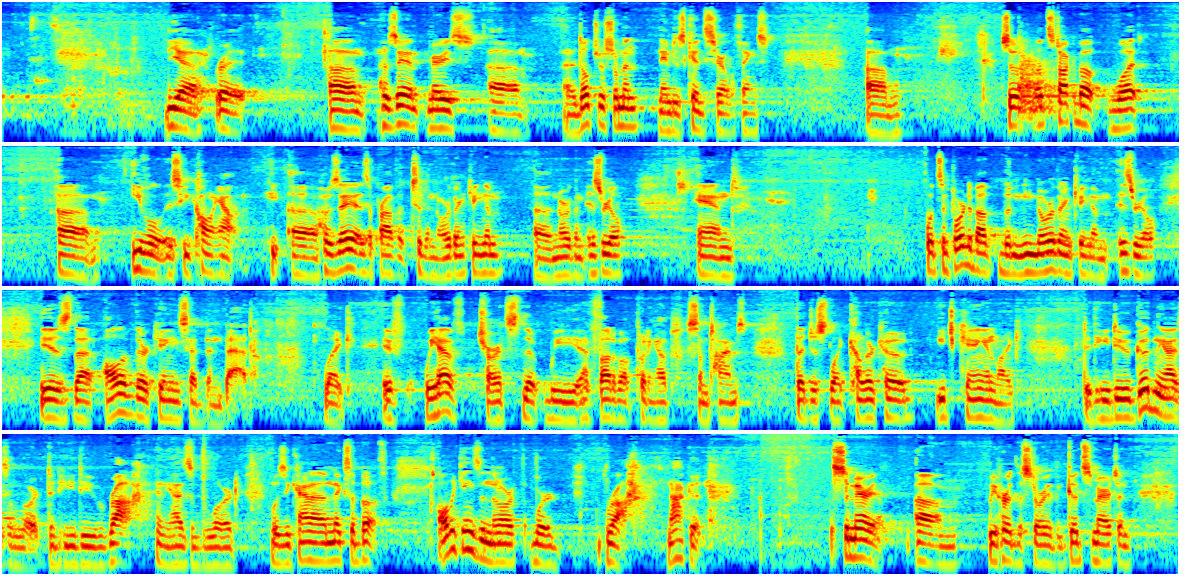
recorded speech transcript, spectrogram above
yeah, right. Um, Hosea marries um, an adulterous woman, names his kids terrible things. Um, so let's talk about what um, evil is he calling out. He, uh, Hosea is a prophet to the northern kingdom, uh, northern Israel, and what's important about the northern kingdom, Israel, is that all of their kings have been bad. Like, if we have charts that we have thought about putting up sometimes that just like color code each king and like, did he do good in the eyes of the Lord? Did he do ra in the eyes of the Lord? Was he kind of a mix of both? All the kings in the north were ra, not good. Samaria, um, we heard the story of the Good Samaritan.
